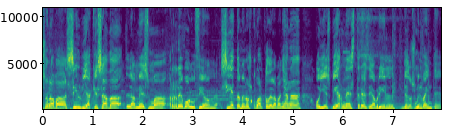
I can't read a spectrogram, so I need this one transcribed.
Sonaba Silvia Quesada, la misma revolución. 7 menos cuarto de la mañana, hoy es viernes 3 de abril de 2020.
